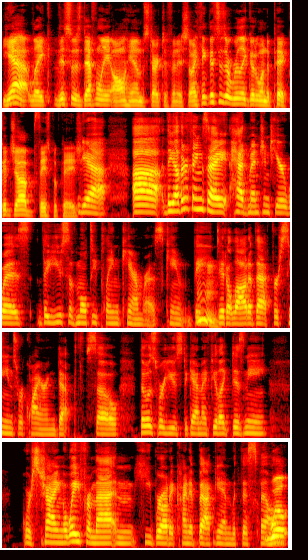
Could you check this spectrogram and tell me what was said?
yeah, like this was definitely all him start to finish. So I think this is a really good one to pick. Good job, Facebook page. Yeah. Uh, the other things I had mentioned here was the use of multi-plane cameras. Came they Hmm. did a lot of that for scenes requiring depth. So those were used again. I feel like Disney was shying away from that, and he brought it kind of back in with this film. Well,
